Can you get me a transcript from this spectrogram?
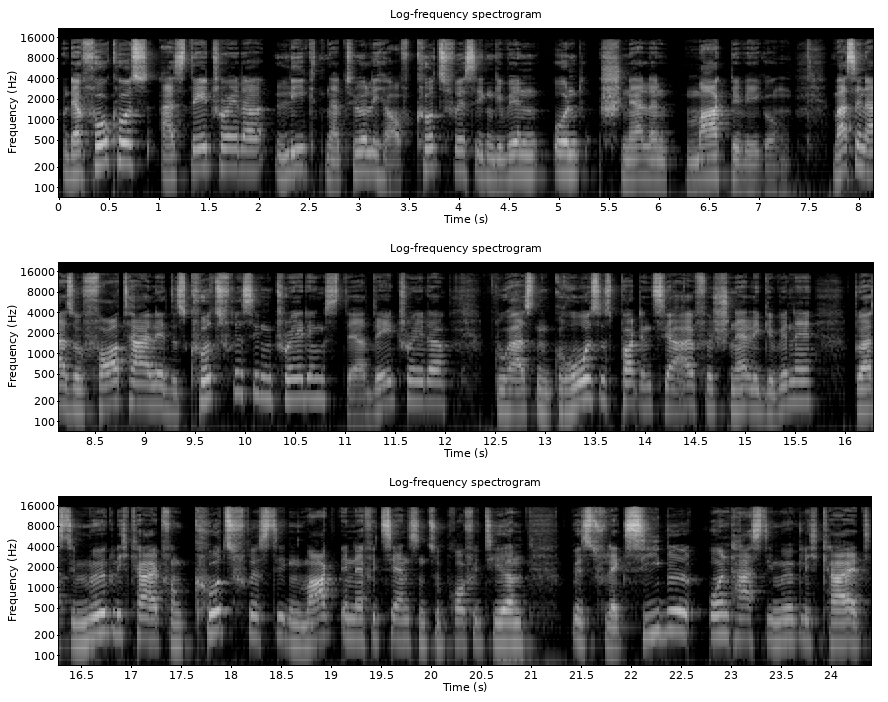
Und der Fokus als Daytrader liegt natürlich auf kurzfristigen Gewinnen und schnellen Marktbewegungen. Was sind also Vorteile des kurzfristigen Tradings, der Daytrader? Du hast ein großes Potenzial für schnelle Gewinne. Du hast die Möglichkeit, von kurzfristigen Marktineffizienzen zu profitieren, bist flexibel und hast die Möglichkeit,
